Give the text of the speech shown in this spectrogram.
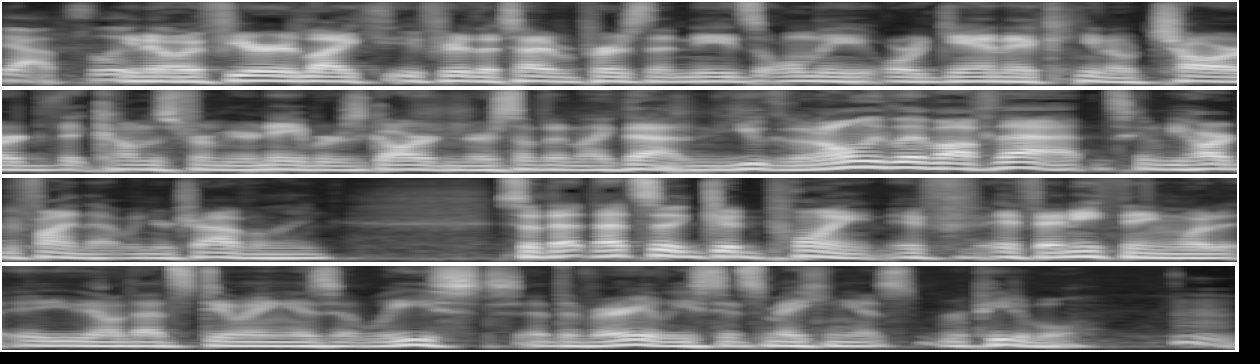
yeah, absolutely. You know, if you're like, if you're the type of person that needs only organic, you know, chard that comes from your neighbor's garden or something like that, and you can only live off that, it's going to be hard to find that when you're traveling. So that that's a good point. If if anything, what you know that's doing is at least, at the very least, it's making it repeatable. Mm.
